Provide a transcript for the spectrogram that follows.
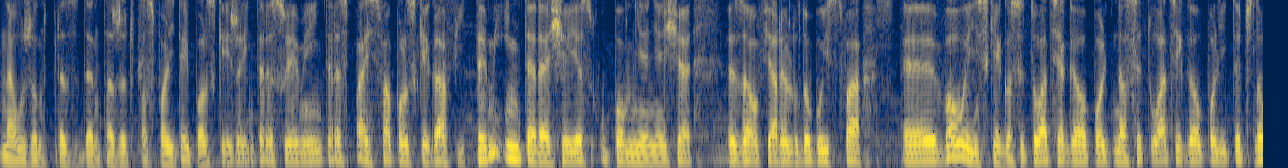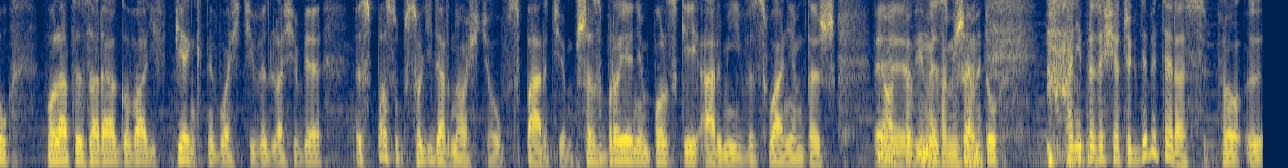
na urząd prezydenta Rzeczpospolitej Polskiej, że interesuje mnie interes państwa polskiego, a w tym interesie jest upomnienie się za ofiary ludobójstwa e, wołyńskiego. Sytuacja geopoli- na sytuację geopolityczną Polacy zareagowali w piękny, właściwy dla siebie sposób, solidarnością, wsparciem, przezbrojeniem polskiej armii, wysłaniem też No, e, to wiemy, sprzętu. Panie prezesie, a czy gdyby teraz po y,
